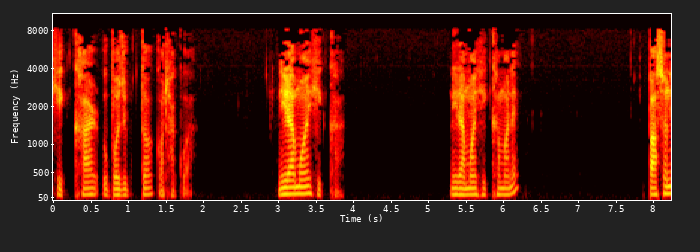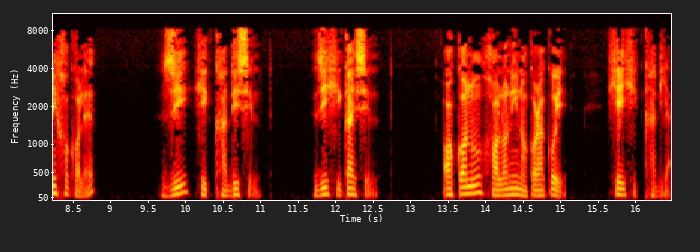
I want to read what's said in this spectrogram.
শিক্ষাৰ উপযুক্ত কথা কোৱা। নিৰাময় শিক্ষা। নিৰাময় শিক্ষা মানে? পাচনীসকলে যি শিক্ষা দিছিল যি শিকাইছিল অকণো সলনি নকৰাকৈ সেই শিক্ষা দিয়া।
